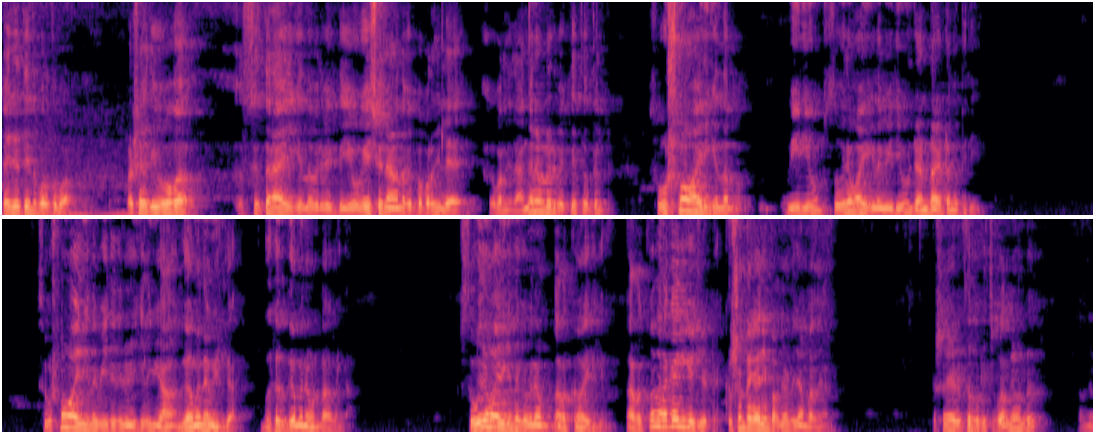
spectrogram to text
ശരീരത്തിൽ നിന്ന് പുറത്തു പോകാം. പക്ഷേ ഒരു യോഗ സിദ്ധനായിരിക്കുന്ന ഒരു വ്യക്തി യോഗേശ്വരനാണെന്നൊക്കെ ഇപ്പോൾ പറഞ്ഞില്ലേ? പറഞ്ഞില്ല? അങ്ങനെയുള്ളൊരു വ്യക്തിത്വത്തിൽ സൂക്ഷ്മമായിരിക്കുന്ന വീര്യവും സ്ഥൂലമായിരിക്കുന്ന വീര്യവും രണ്ടായിട്ടങ്ങ് തിരിയും. സൂക്ഷ്മമായിരിക്കുന്ന വീര്യത്തിന് ഒരിക്കലും യാ ഗമനമില്ല. ബഹിർഗമനം ഉണ്ടാവില്ല. സ്ഥൂലമായിരിക്കുന്ന ഗമനം നടക്കുമായിരിക്കും. നടക്കുക നടക്കാതിരിക്കുക ചെയ്യട്ടെ. കൃഷ്ണന്റെ കാര്യം പറഞ്ഞുകൊണ്ട് ഞാൻ പറഞ്ഞതാണ്. കൃഷ്ണനെ എടുത്ത് പൊളിച്ച് പറഞ്ഞുകൊണ്ട് പറഞ്ഞു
